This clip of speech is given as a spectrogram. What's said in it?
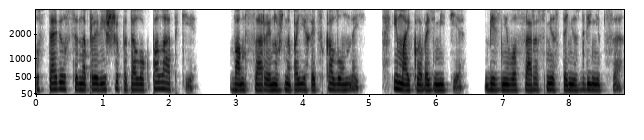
уставился на провисший потолок палатки. «Вам с Сарой нужно поехать с колонной. И Майкла возьмите. Без него Сара с места не сдвинется».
